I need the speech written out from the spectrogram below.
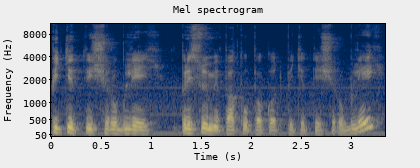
5000 рублей при сумме покупок от 5000 рублей.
